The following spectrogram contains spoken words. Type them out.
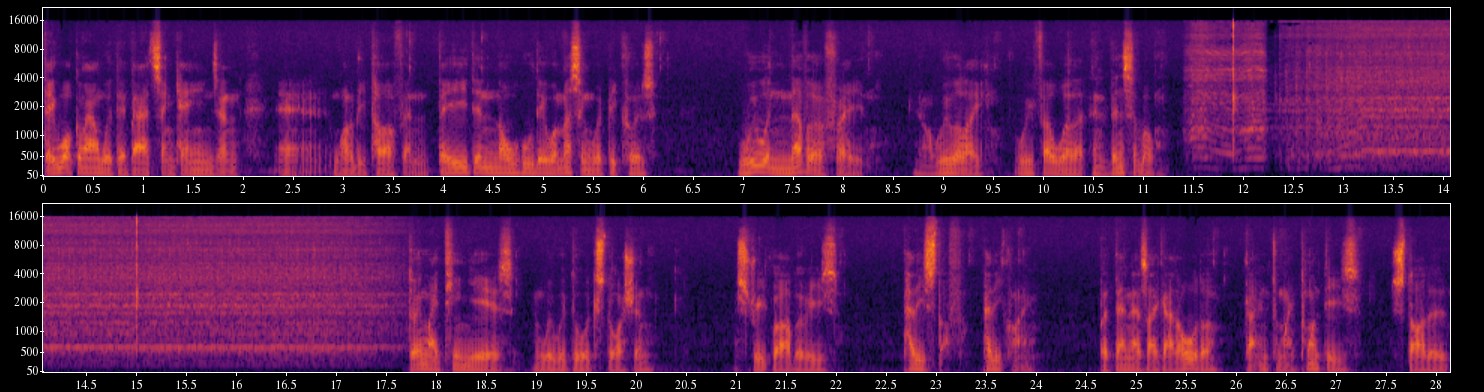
They walk around with their bats and canes and, and want to be tough, and they didn't know who they were messing with because we were never afraid. You know, we were like, we felt we were invincible. During my teen years, we would do extortion, street robberies, petty stuff, petty crime. But then as I got older, got into my 20s, started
